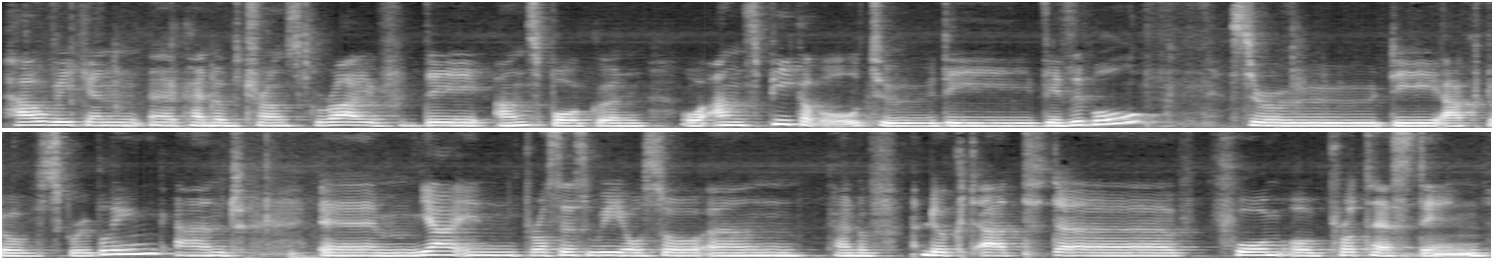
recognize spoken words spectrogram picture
how we can uh, kind of transcribe the unspoken or unspeakable to the visible through the act of scribbling. And um, yeah in process we also um, kind of looked at the form of protesting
